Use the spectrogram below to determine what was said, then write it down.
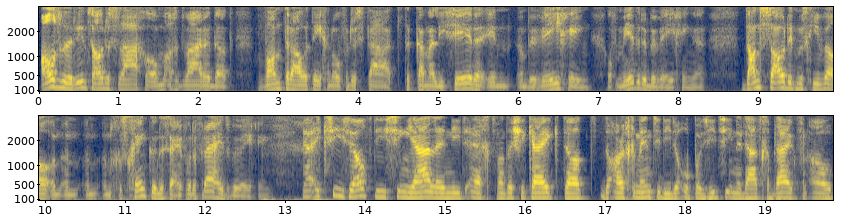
als we erin zouden slagen om als het ware dat wantrouwen tegenover de staat te kanaliseren in een beweging of meerdere bewegingen, dan zou dit misschien wel een, een, een, een geschenk kunnen zijn voor de vrijheidsbeweging. Ja, ik zie zelf die signalen niet echt. Want als je kijkt dat de argumenten die de oppositie inderdaad gebruikt... van oh,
